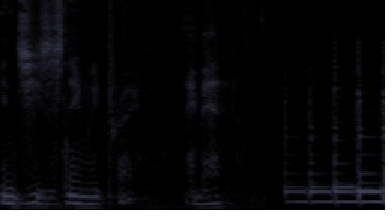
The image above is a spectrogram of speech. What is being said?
In Jesus' name we pray. Amen.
